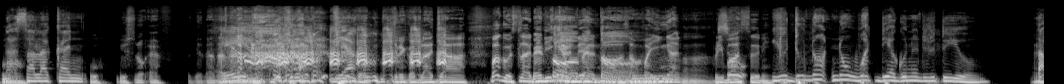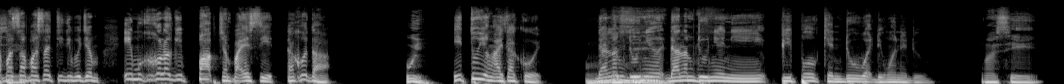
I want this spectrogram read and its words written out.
Nak wow. salahkan... Oh, use no F. Okay, tak, tak, Eh, tak. diam. Kira kau belajar. Baguslah Mentor, didikan dia. mentor. No, sampai ingat Hmm. peribahasa so, ni. you do not know what they are gonna do to you. I Tak see. pasal-pasal tiba-tiba macam, eh muka kau lagi pap campak asid. Takut tak? Ui. Itu yang I takut. Hmm, Dalam I see. dunia dalam dunia ni, people can do what they want to do. I see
